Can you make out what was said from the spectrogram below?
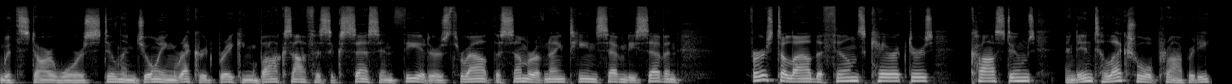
with Star Wars still enjoying record breaking box office success in theaters throughout the summer of 1977, first allowed the film's characters costumes, and intellectual property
